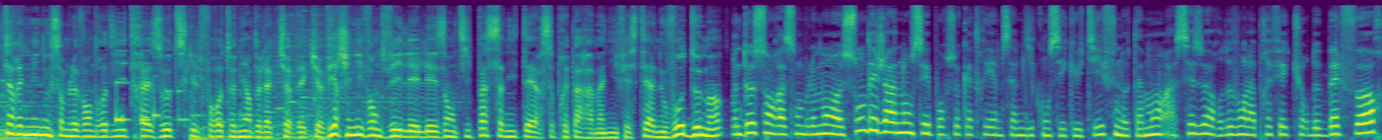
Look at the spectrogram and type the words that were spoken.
8h30, nous sommes le vendredi 13 août. Ce qu'il faut retenir de l'actu avec Virginie Vandeville et les antipasses sanitaires se préparent à manifester à nouveau demain. 200 rassemblements sont déjà annoncés pour ce quatrième samedi consécutif, notamment à 16h devant la préfecture de Belfort.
